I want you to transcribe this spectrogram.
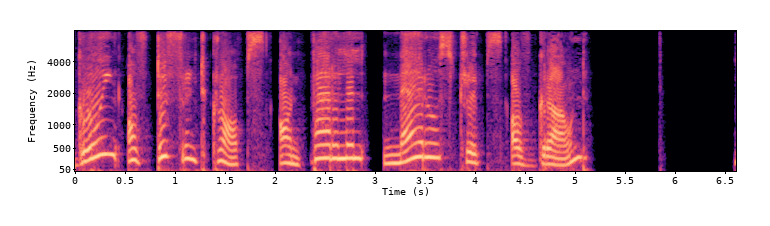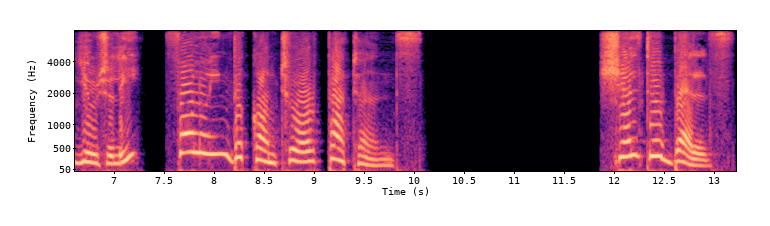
Growing of different crops on parallel narrow strips of ground usually following the contour patterns. Shelter belts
